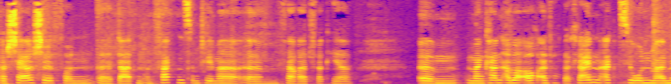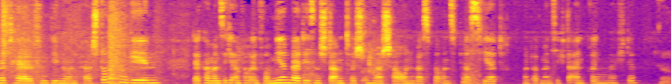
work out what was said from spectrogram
Recherche von äh, Daten und Fakten, zum Thema ähm, Fahrradverkehr. Ähm, man kann aber auch einfach bei kleinen Aktionen mal mithelfen, die nur ein paar Stunden gehen. Da kann man sich einfach informieren bei diesem Stammtisch und mal schauen, was bei uns passiert und ob man sich da einbringen möchte. Ja.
